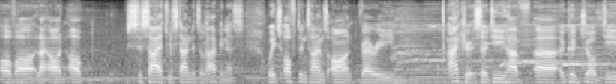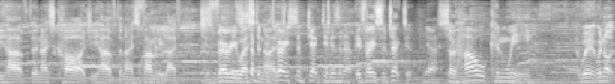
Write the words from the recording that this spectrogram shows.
of our like our, our societal standards of happiness, which oftentimes aren't very accurate. So, do you have uh, a good job? Do you have the nice car? Do you have the nice family life? Which is very Sub- westernized. It's very subjective, isn't it? it's very subjective. Yeah. So how can we? We're, we're not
